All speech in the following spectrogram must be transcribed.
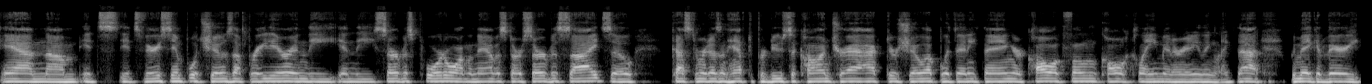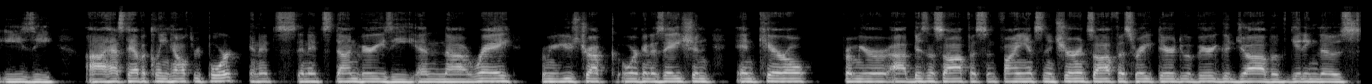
and um, it's it's very simple. It shows up right there in the in the service portal on the Navistar service side, so customer doesn't have to produce a contract or show up with anything or call a phone call a claimant or anything like that. We make it very easy. Uh, has to have a clean health report, and it's and it's done very easy. And uh, Ray from your used truck organization and Carol from your uh, business office and finance and insurance office right there do a very good job of getting those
